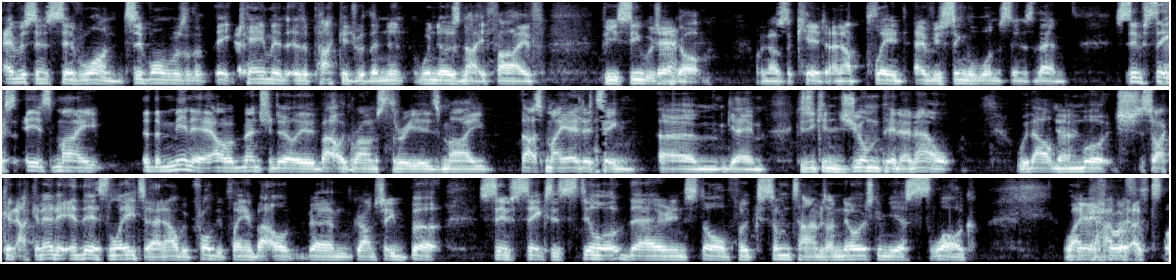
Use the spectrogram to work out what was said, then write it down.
ever since Civ One, Civ One was the, it came in as a package with a Windows ninety five PC, which I got when I was a kid, and I've played every single one since then. Civ Six is my at the minute I mentioned earlier. Battlegrounds Three is my that's my editing um, game because you can jump in and out without Yeah. much. So I can I can edit this later, and I'll be probably playing Battlegrounds Three. But Civ Six is still up there and installed for sometimes I know it's gonna be a slog. Like Yeah, I had a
